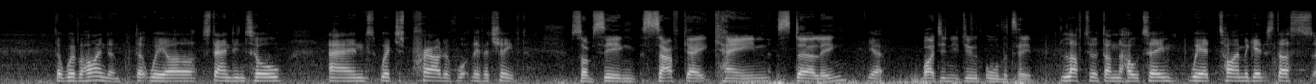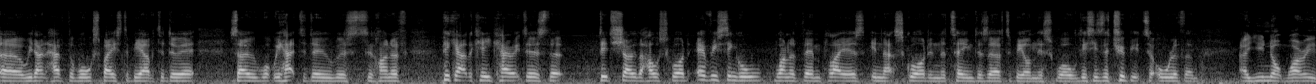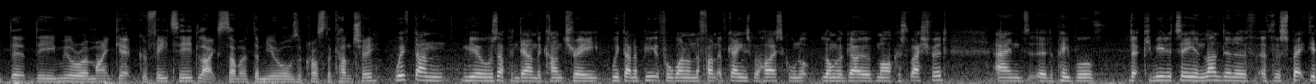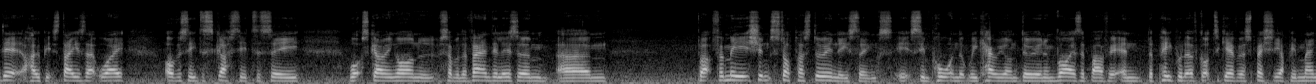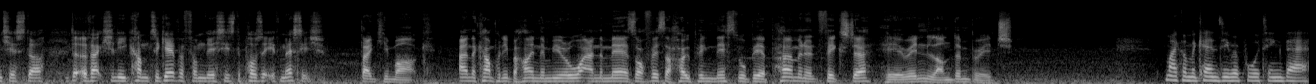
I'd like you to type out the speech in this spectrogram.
that we're behind them, that we are standing tall, and we're just proud of what they've achieved. So I'm seeing Southgate, Kane, Sterling. Yeah. Why didn't you do all the team? Love to have done the whole team. We had time against us. Uh, we don't have the wall space to be able to do it. So what we had to do was to kind of pick out the key characters that did show the whole squad. Every single one of them players in that squad in the team deserve to be on this wall. This is a tribute to all of them. Are you not worried that the mural might get graffitied like some of the murals across the country? We've done murals up and down the country. We've done a beautiful one on the front of Gainsborough High School not long ago of Marcus Rashford, and uh, the people of that community in London have, have respected it. I hope it stays that way. Obviously, disgusted to see what's going on, some of the vandalism. Um, but for me, it shouldn't stop us doing these things. It's important that we carry on doing and rise above it. And the people that have got together, especially up in Manchester, that have actually come together from this is the positive message. Thank you, Mark. And the company behind the mural and the Mayor's office are hoping this will be a permanent fixture here in London Bridge. Michael McKenzie reporting there.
